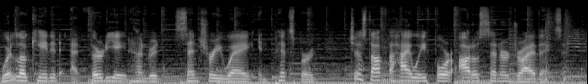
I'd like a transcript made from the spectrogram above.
We're located at 3800 Century Way in Pittsburg, just off the Highway 4 Auto Center Drive exit.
